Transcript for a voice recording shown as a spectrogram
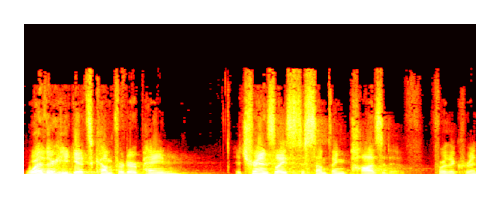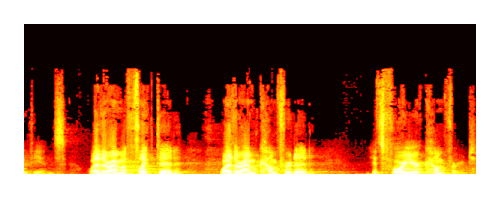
whether he gets comfort or pain, it translates to something positive for the Corinthians. Whether I'm afflicted, whether I'm comforted, it's for your comfort.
